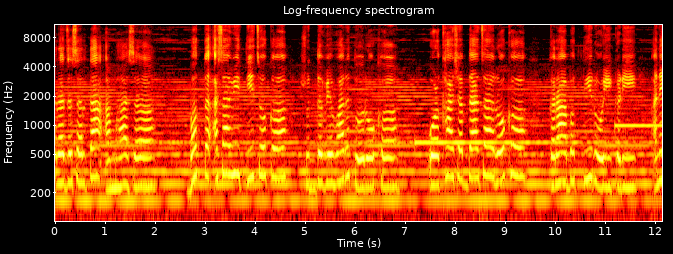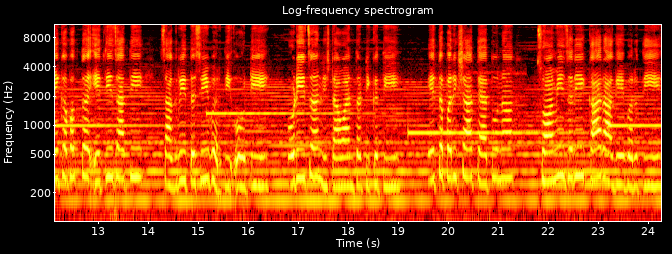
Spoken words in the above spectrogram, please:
रज सरता आम्हास. भक्त असावी ती चोख शुद्ध व्यवहार तो रोख. ओळखा शब्दाचा रोख करा भक्ती रोईकडी अनेक भक्त येती जाती सागरी तशी भरती ओटी. ओढीच निष्ठावांत टिकती. येत परीक्षा त्यातून स्वामी जरी का रागे भरती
